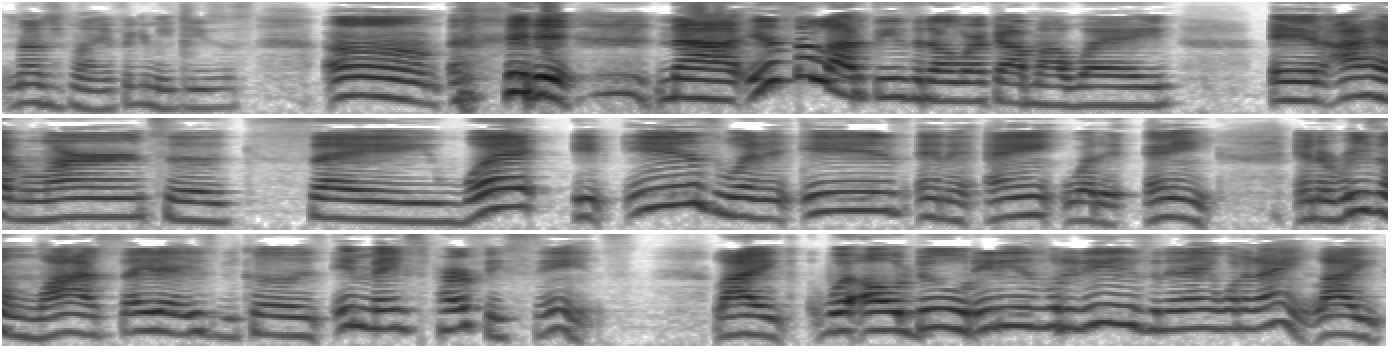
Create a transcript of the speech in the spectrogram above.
I'm just playing. Forgive me, Jesus. Um, nah, it's a lot of things that don't work out my way and I have learned to say what it is, what it is, and it ain't what it ain't. And the reason why I say that is because it makes perfect sense. Like, well, oh, dude, it is what it is, and it ain't what it ain't. Like,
